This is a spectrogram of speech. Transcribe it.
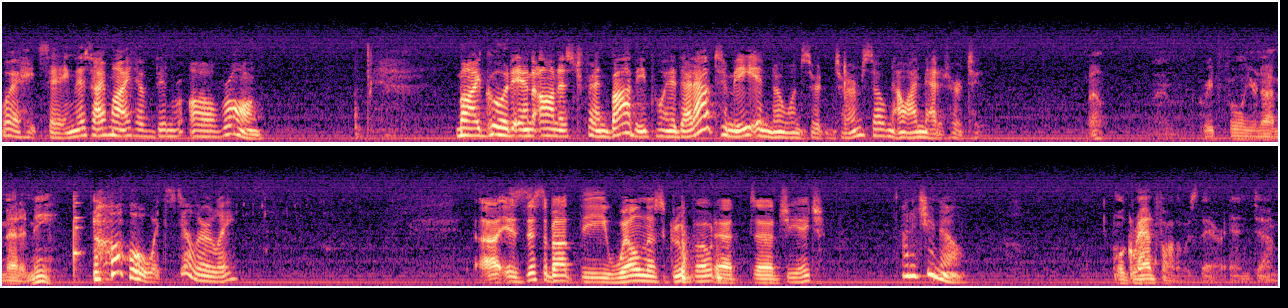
Well, I hate saying this. I might have been uh, wrong. My good and honest friend Bobbie pointed that out to me in no uncertain terms, so now I'm mad at her, too. Well, I'm grateful you're not mad at me. Oh, it's still early. Uh, is this about the wellness group vote at uh, GH? How did you know? Well, grandfather was there, and, um,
